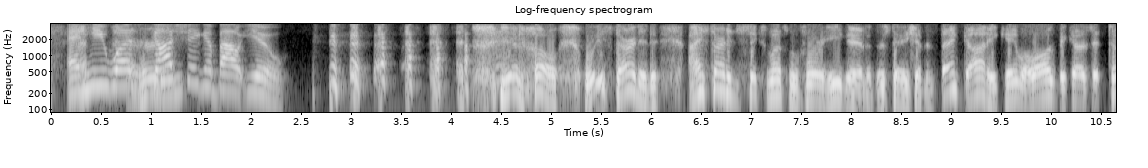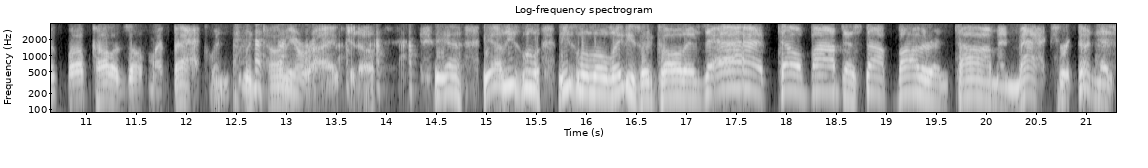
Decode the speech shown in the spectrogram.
and he was gushing him. about you. you know, we started. I started six months before he did at the station, and thank God he came along because it took Bob Collins off my back when when Tommy arrived. You know, yeah, yeah. These little these little old ladies would call and say, "Ah, tell Bob to stop bothering Tom and Max for goodness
